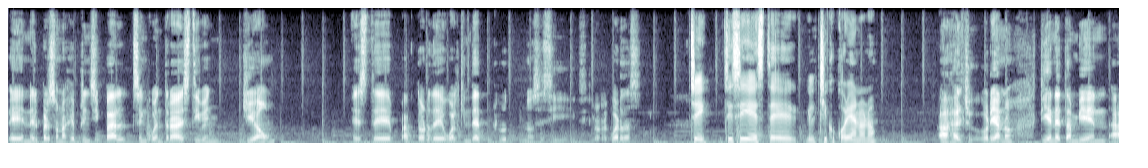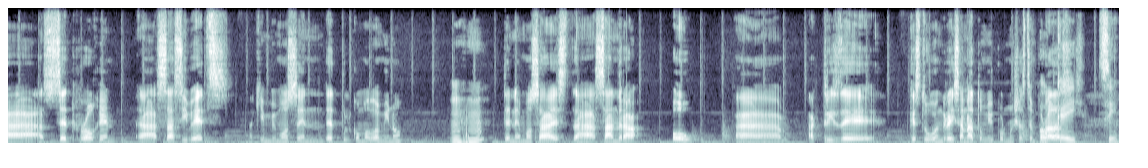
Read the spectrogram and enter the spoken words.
En el personaje principal se encuentra Steven Yeun, este actor de Walking Dead, no sé si, si lo recuerdas. Sí, sí, sí, este, el chico coreano, ¿no? Ajá, el chico coreano. Tiene también a Seth Rogen, a Sassy Betts, a quien vimos en Deadpool como Domino. Tenemos a, esta Sandra Oh, actriz de que estuvo en Grey's Anatomy por muchas temporadas. Ok, sí.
